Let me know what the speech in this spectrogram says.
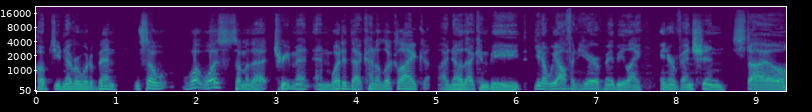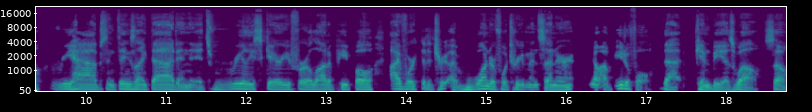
hoped you never would have been. So, what was some of that treatment and what did that kind of look like? I know that can be, you know, we often hear of maybe like intervention style rehabs and things like that. And it's really scary for a lot of people. I've worked at a, tre- a wonderful treatment center, you know, how beautiful that can be as well. So,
